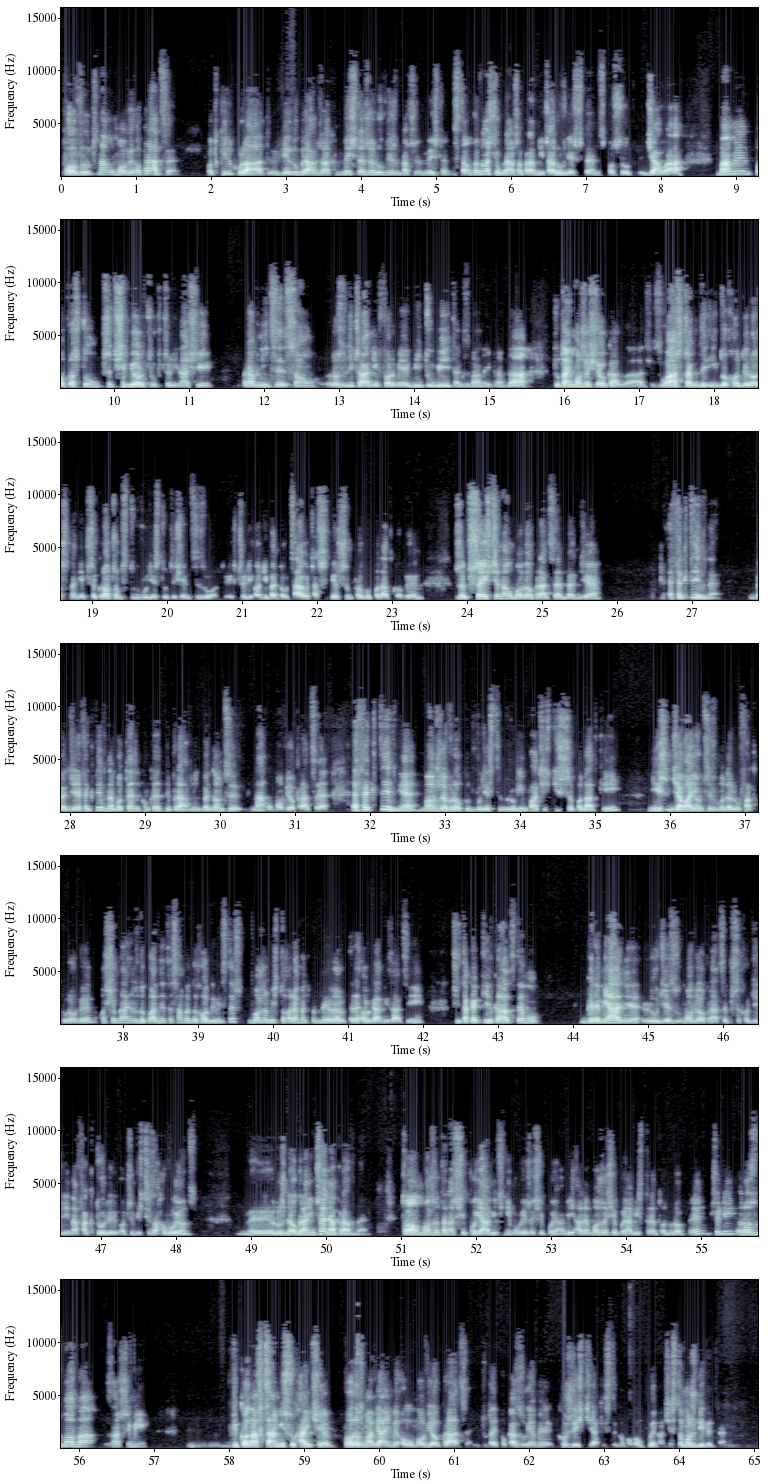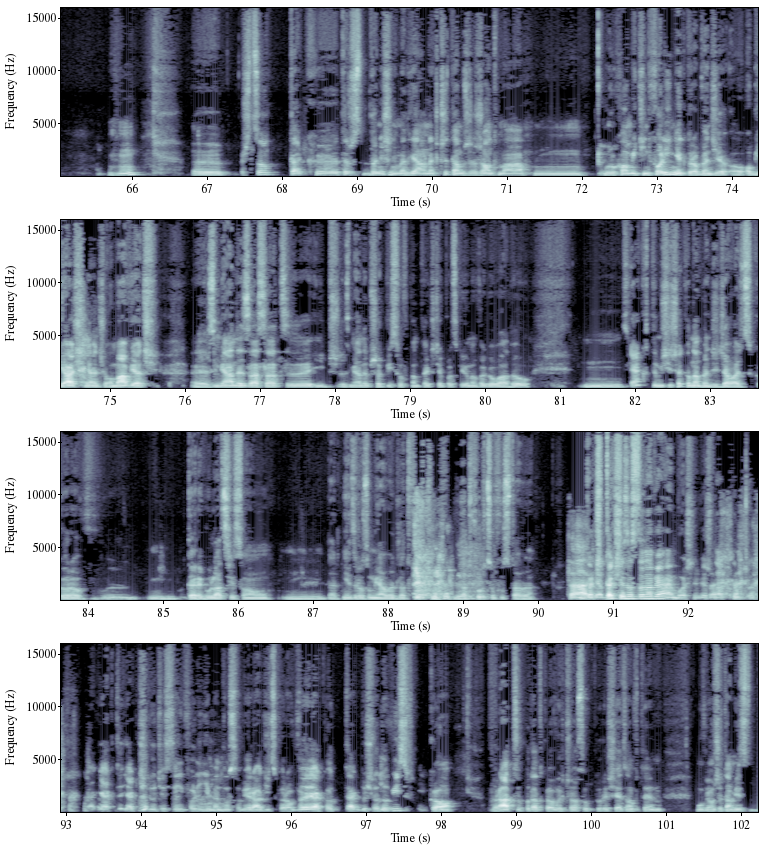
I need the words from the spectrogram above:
powrót na umowy o pracę. Od kilku lat w wielu branżach, myślę, że również, znaczy myślę, z całą pewnością branża prawnicza również w ten sposób działa, mamy po prostu przedsiębiorców, czyli nasi prawnicy są rozliczani w formie B2B tak zwanej, prawda? Tutaj może się okazać, zwłaszcza gdy ich dochody roczne nie przekroczą 120 tysięcy złotych, czyli oni będą cały czas w pierwszym progu podatkowym, że przejście na umowę o pracę będzie efektywne. Będzie efektywne, bo ten konkretny prawnik, będący na umowie o pracę, efektywnie może w roku 2022 płacić niższe podatki niż działający w modelu fakturowym, osiągając dokładnie te same dochody. Więc też może być to element pewnej reorganizacji, czyli tak jak kilka lat temu gremialnie ludzie z umowy o pracę przechodzili na faktury, oczywiście zachowując y, różne ograniczenia prawne, to może teraz się pojawić, nie mówię, że się pojawi, ale może się pojawić trend odwrotny, czyli rozmowa z naszymi wykonawcami, słuchajcie, porozmawiajmy o umowie o pracę. I tutaj pokazujemy korzyści, jakie z tego mogą płynąć. Jest to możliwy trend. Mhm. E, wiesz co, tak e, też z doniesień medialnych czytam, że rząd ma mm, uruchomić infolinię, która będzie objaśniać, omawiać e, zmiany zasad i zmiany przepisów w kontekście Polskiego Nowego Ładu. Mm, jak ty myślisz, jak ona będzie działać, skoro te regulacje są tak niezrozumiałe dla twórców, dla twórców ustawy? Tak, tak, ja tak się zastanawiałem właśnie, wiesz, na tym, że jak, jak ci ludzie z tej infolinii będą sobie radzić, skoro wy jako jakby środowisko doradców podatkowych czy osób, które siedzą w tym, mówią, że tam jest,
